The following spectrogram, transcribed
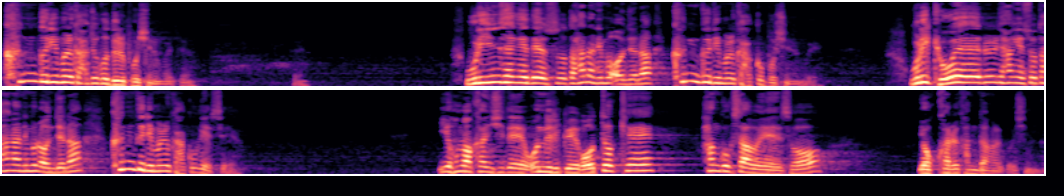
큰 그림을 가지고 늘 보시는 거죠. 우리 인생에 대해서도 하나님은 언제나 큰 그림을 갖고 보시는 거예요. 우리 교회를 향해서도 하나님은 언제나 큰 그림을 갖고 계세요. 이 험악한 시대에 오늘의 교회가 어떻게 한국 사회에서 역할을 감당할 것인가?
